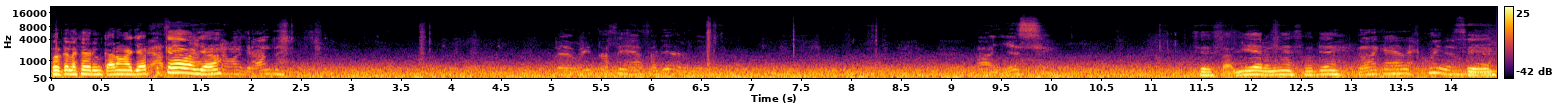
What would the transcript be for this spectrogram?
Porque las que brincaron allá pues quedaban ya. Estaban grandes. Pero ahorita sí se salieron. Se salieron esos ya. Entonces que se. Sí. bien.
